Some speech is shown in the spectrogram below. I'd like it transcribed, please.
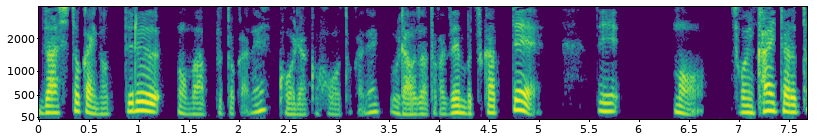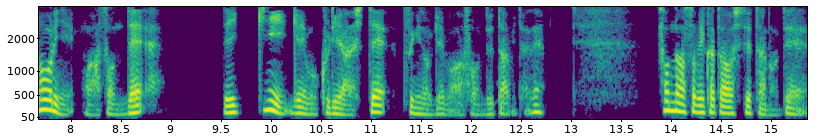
雑誌とかに載ってるもうマップとかね、攻略法とかね、ブラウザとか全部使って、で、もうそこに書いてある通りに遊んで、で、一気にゲームをクリアして、次のゲームを遊んでたみたいなね。そんな遊び方をしてたので、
